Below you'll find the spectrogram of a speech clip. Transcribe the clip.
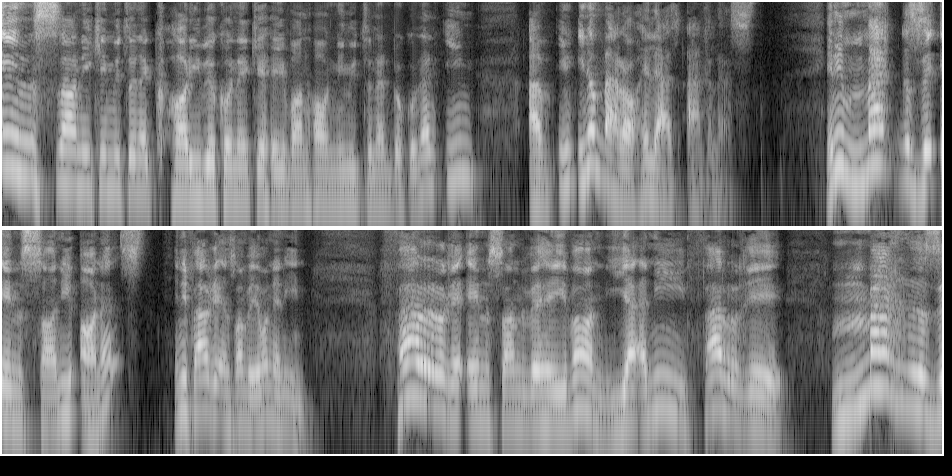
انسانی که می‌تونه کاری بکنه که حیوان ها نمی‌تونن بکنن این اینا مراحل از عقل است. یعنی مغز انسانی آن است. یعنی فرق انسان و حیوان یعنی این. فرق انسان و حیوان یعنی فرق مغز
